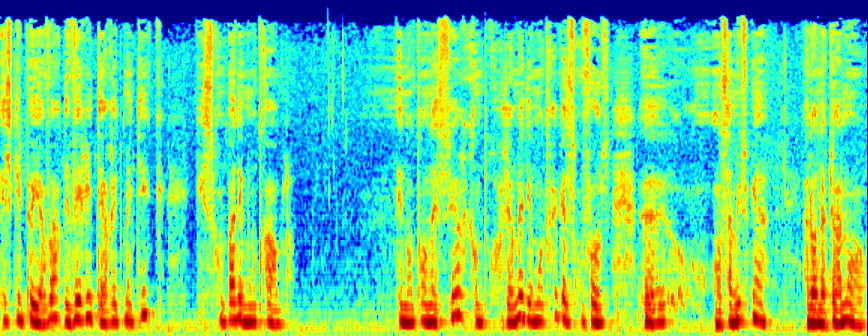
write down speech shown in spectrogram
Est-ce qu'il peut y avoir des vérités arithmétiques qui ne seront pas démontrables? Et dont on est sûr qu'on ne pourra jamais démontrer qu'elles sont fausses. Euh, on s'amuse bien. Alors naturellement,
